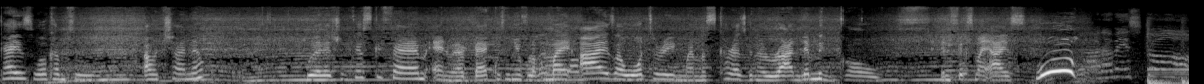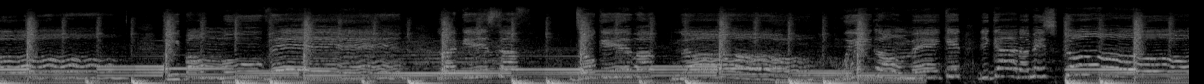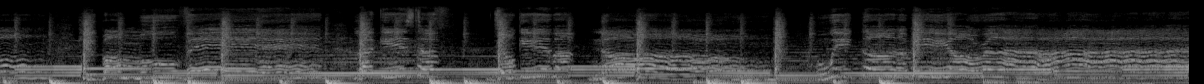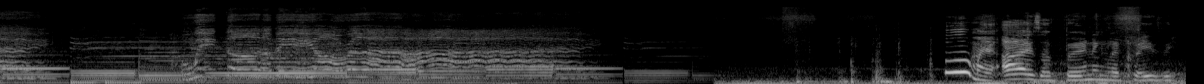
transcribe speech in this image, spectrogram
guys welcome to our channel. We're the Chukwiski fam and we're back with a new vlog. My eyes are watering. My mascara is gonna run. Let me go and fix my eyes. Woo! My eyes are burning like crazy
